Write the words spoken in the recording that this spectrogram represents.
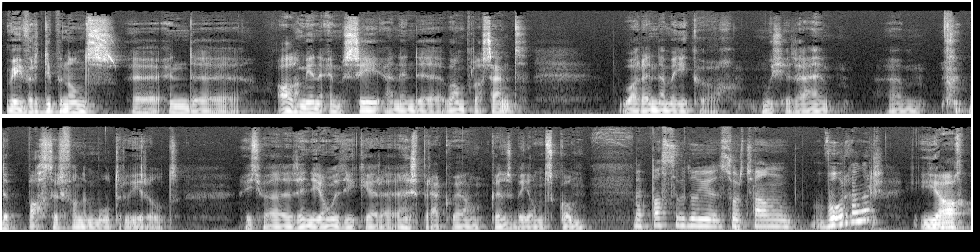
wij verdiepen ons in de algemene MC en in de 1%, waarin dat ik, oh, moest je zeggen, ehm, de pasters van de motorwereld. Weet je wel, zijn die jongens die een keer eh, een gesprek willen, kunnen ze bij ons komen. Met pasten bedoel je een soort van voorganger? Ja,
